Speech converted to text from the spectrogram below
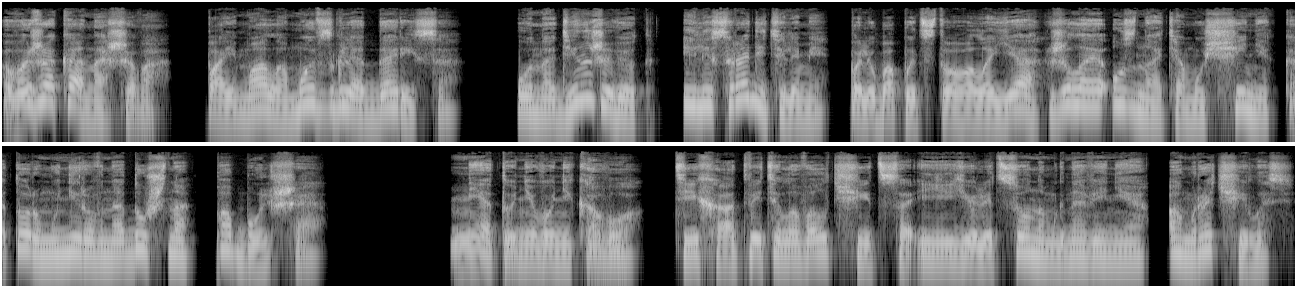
«Вожака нашего!» – поймала мой взгляд Дариса. «Он один живет или с родителями?» – полюбопытствовала я, желая узнать о мужчине, которому неравнодушно побольше. «Нет у него никого», – тихо ответила волчица, и ее лицо на мгновение омрачилось.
